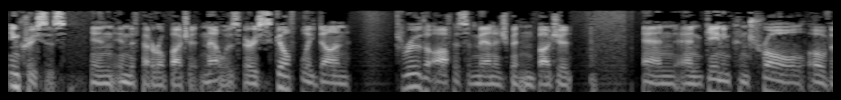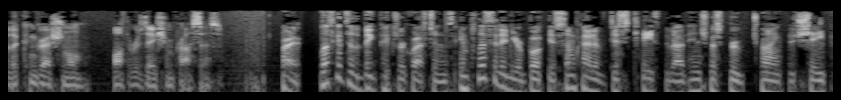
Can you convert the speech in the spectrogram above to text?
increases in, in the federal budget. And that was very skillfully done through the Office of Management and Budget and, and gaining control over the congressional authorization process. All right, let's get to the big picture questions. Implicit in your book is some kind of distaste about interest groups trying to shape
